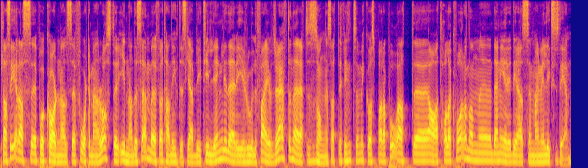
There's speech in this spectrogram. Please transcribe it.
placeras på Cardinals 40-man roster innan december för att han inte ska bli tillgänglig där i Rule 5-draften där efter säsongen så att det finns inte så mycket att spara på att, eh, ja, att hålla kvar kvar honom eh, där nere i deras eh, minor League-system.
